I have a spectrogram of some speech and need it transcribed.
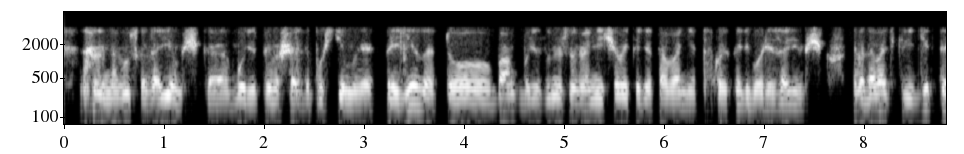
нагрузка заемщика будет превышать допустимые пределы, то банк будет вынужден ограничивать кредитование такой категории заемщиков. Выдавать кредиты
